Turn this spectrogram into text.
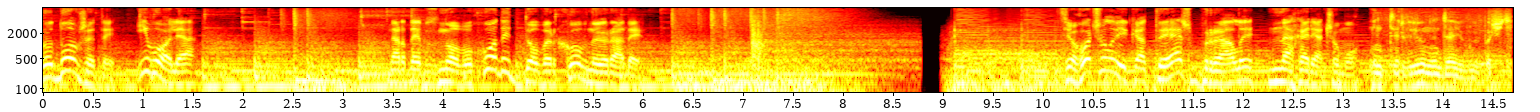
продовжити. І воля. Нардеп знову ходить до Верховної Ради. Цього чоловіка теж брали на гарячому. Інтерв'ю не даю, вибачте.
